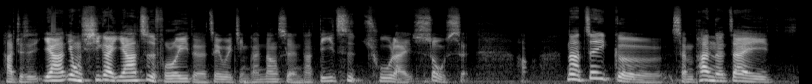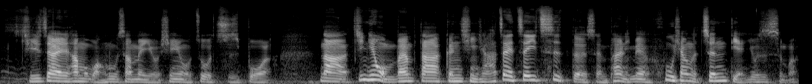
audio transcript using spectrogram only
他就是压用膝盖压制弗洛伊德这位警官当事人，他第一次出来受审。好，那这个审判呢，在其实，在他们网络上面有先有做直播了。那今天我们帮大家更新一下，他在这一次的审判里面，互相的争点又是什么？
